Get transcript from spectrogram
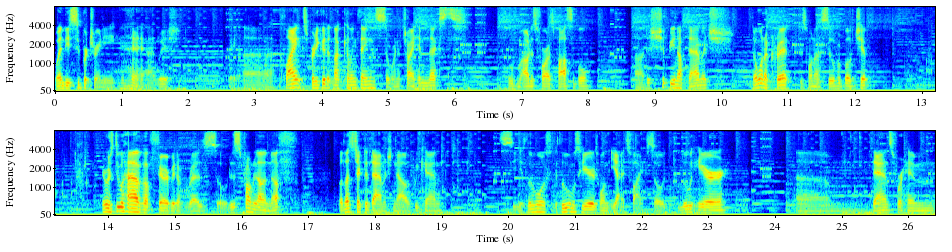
Wendy's super trainee. I wish. Okay, uh, Klein is pretty good at not killing things, so we're gonna try him next. Move him out as far as possible. Uh, this should be enough damage. Don't want to crit, just want a silver bow chip. Heroes do have a fair bit of res, so this is probably not enough. But let's check the damage now if we can. Let's see, if Lumos here is one, yeah, it's fine. So Lugh here, um, dance for him,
